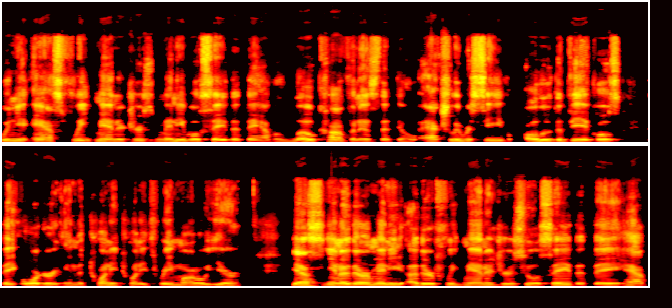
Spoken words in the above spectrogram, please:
When you ask fleet managers, many will say that they have a low confidence that they'll actually receive all of the vehicles they order in the 2023 model year. Yes, you know, there are many other fleet managers who will say that they have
